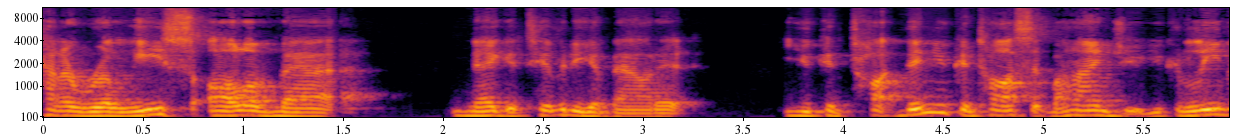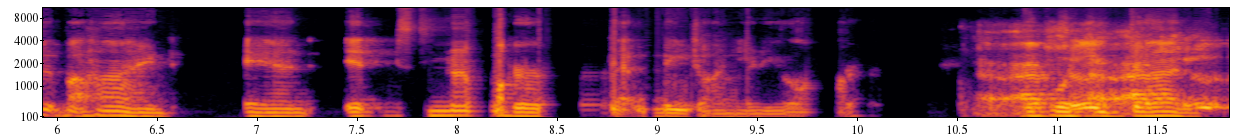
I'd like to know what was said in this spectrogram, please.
kind of release all of that negativity about it, you can to- then you can toss it behind you. You can leave it behind, and it's no longer that weight on you any uh, longer. absolutely, what done, absolutely.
